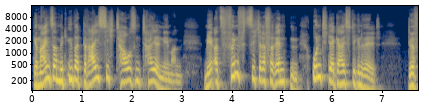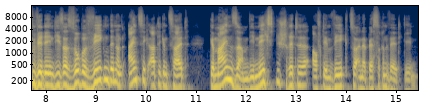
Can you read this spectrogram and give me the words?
Gemeinsam mit über 30.000 Teilnehmern, mehr als 50 Referenten und der geistigen Welt dürfen wir in dieser so bewegenden und einzigartigen Zeit gemeinsam die nächsten Schritte auf dem Weg zu einer besseren Welt gehen.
